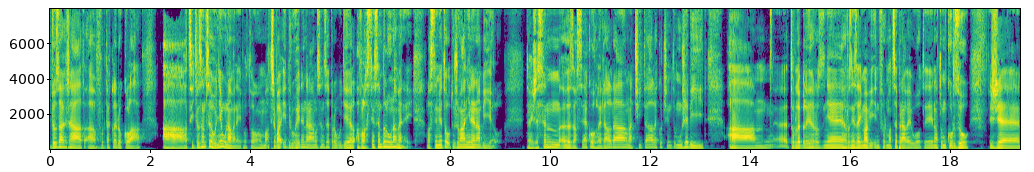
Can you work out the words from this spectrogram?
dozahřát a furt takhle dokola. A cítil jsem se hodně unavený potom. A třeba i druhý den ráno jsem se probudil a vlastně jsem byl unavený. Vlastně mě to otužování nenabíjelo. Takže jsem eh, zase jako hledal dál, načítal, jako čím to může být. A eh, tohle byly hrozně, hrozně zajímavé informace právě u Oty na tom kurzu, že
